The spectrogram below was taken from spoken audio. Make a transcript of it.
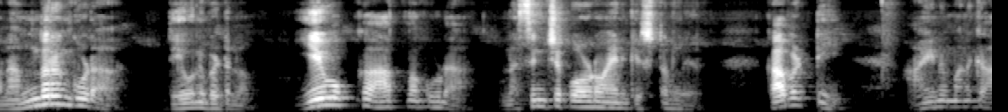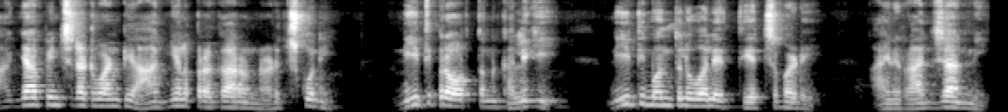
మనందరం కూడా దేవుని బిడ్డలం. ఏ ఒక్క ఆత్మ కూడా నశించిపోవడం ఆయనకి ఇష్టం లేదు. కాబట్టి ఆయన మనకు ఆజ్ఞాపించినటువంటి ఆజ్ఞల ప్రకారం నడుచుకొని నీతి ప్రవర్తన కలిగి నీతిమంతుల వలె తీర్చబడి ఆయన రాజ్యాన్ని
